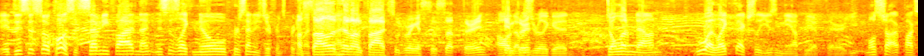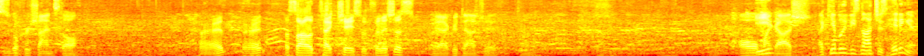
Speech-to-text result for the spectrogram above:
it, this is so close. It's 75, 90. This is like no percentage difference pretty A much. A solid hit on. Fox would bring us to set three. Oh, that three. was really good. Don't let him down. Ooh, I like actually using the uppy up there. You, most shot boxes go for shine stall. All right, all right. A solid tech chase would finish this. Yeah, good down shade. Oh my gosh. I can't believe he's not just hitting him.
